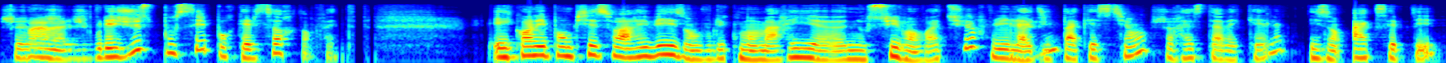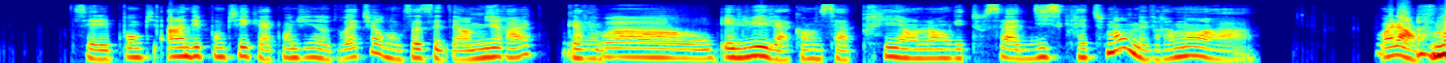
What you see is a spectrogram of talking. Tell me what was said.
Je, Ouais, ouais. je- je voulais juste pousser pour qu'elle sorte, en fait. Et quand les pompiers sont arrivés, ils ont voulu que mon mari euh, nous suive en voiture. Lui, il a dit, pas question. Je reste avec elle. Ils ont accepté. C'est les pompiers, un des pompiers qui a conduit notre voiture. Donc ça, c'était un miracle, carrément. Waouh. Et lui, il a commencé à prier en langue et tout ça discrètement, mais vraiment à, voilà, on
